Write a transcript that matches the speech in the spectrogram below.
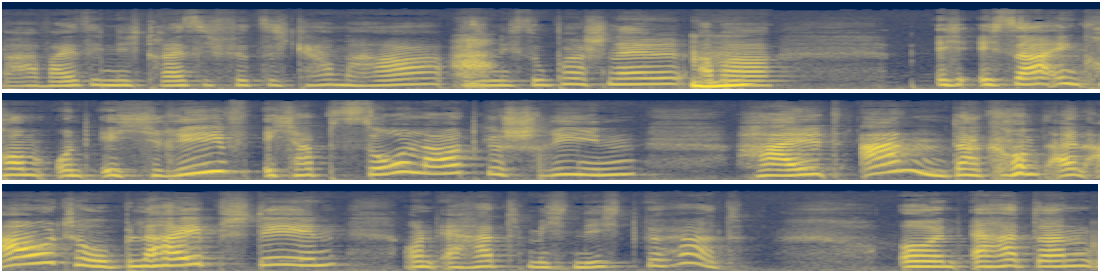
war weiß ich nicht, 30, 40 km/h, also nicht super schnell, aber ich, ich sah ihn kommen und ich rief, ich habe so laut geschrien, halt an, da kommt ein Auto, bleib stehen. Und er hat mich nicht gehört. Und er hat dann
